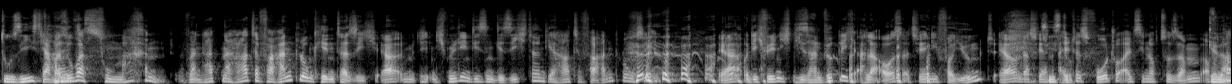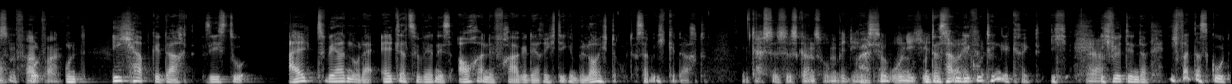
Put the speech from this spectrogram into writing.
Du siehst Ja, aber halt, sowas zu machen, man hat eine harte Verhandlung hinter sich. Ja, ich will in diesen Gesichtern die harte Verhandlung sehen. ja, und ich will nicht, die sahen wirklich alle aus, als wären die verjüngt. Ja, und das wäre ein altes du. Foto, als sie noch zusammen auf genau. Klassenfahrt waren. Und, und ich habe gedacht, siehst du, alt werden oder älter zu werden ist auch eine Frage der richtigen Beleuchtung. Das habe ich gedacht. Das ist es ganz unbedingt. Weißt du? Ohne und das haben die gut hingekriegt. Ich, ja. ich würde den da, ich fand das gut.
